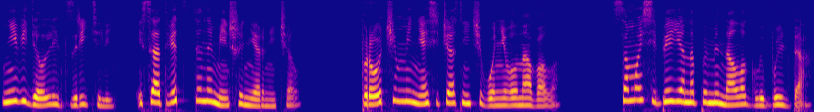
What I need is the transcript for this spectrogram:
не видел лиц зрителей и, соответственно, меньше нервничал. Впрочем, меня сейчас ничего не волновало. Самой себе я напоминала глыбу льда.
